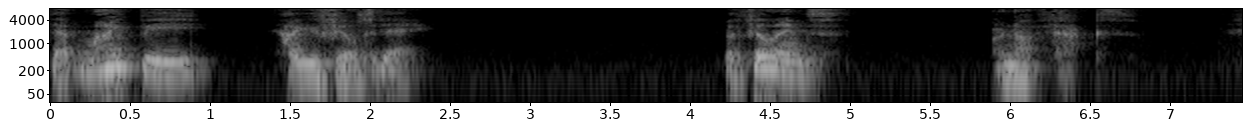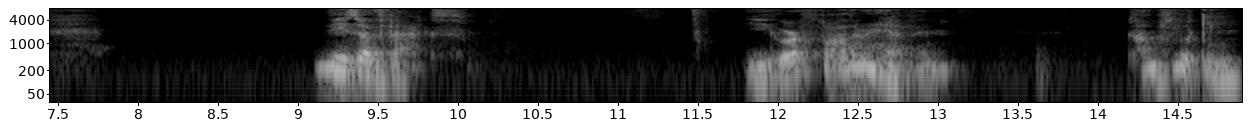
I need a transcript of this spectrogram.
that might be how you feel today. But feelings are not facts. These are the facts. Your Father in heaven comes looking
